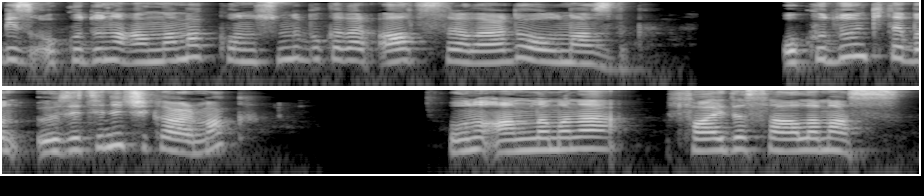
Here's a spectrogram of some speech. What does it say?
biz okuduğunu anlamak konusunda bu kadar alt sıralarda olmazdık. Okuduğun kitabın özetini çıkarmak onu anlamana fayda sağlamaz.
